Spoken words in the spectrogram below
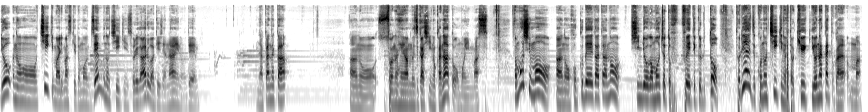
両あの地域もありますけども全部の地域にそれがあるわけじゃないのでなかなかあのその辺は難しいのかなと思います。もしもあの北米型の診療がもうちょっと増えてくるととりあえずこの地域の人は夜中とか、ま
